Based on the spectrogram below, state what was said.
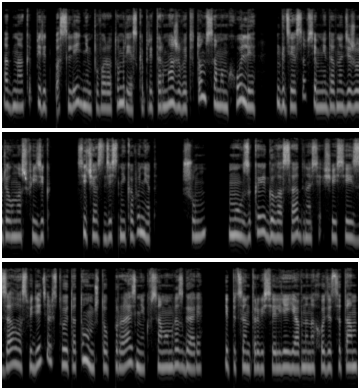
однако перед последним поворотом резко притормаживает в том самом холле, где совсем недавно дежурил наш физик. Сейчас здесь никого нет. Шум, музыка и голоса, доносящиеся из зала, свидетельствуют о том, что праздник в самом разгаре. Эпицентр веселья явно находится там.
